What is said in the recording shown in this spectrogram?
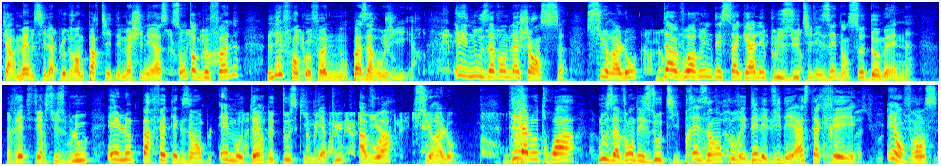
car même si la plus grande partie des machinéastes sont anglophones, les francophones n'ont pas à rougir. Et nous avons de la chance, sur Halo, d'avoir une des sagas les plus utilisées dans ce domaine. Red vs Blue est le parfait exemple et moteur de tout ce qu'il y a pu avoir sur Halo. Dès Halo 3, nous avons des outils présents pour aider les vidéastes à créer. Et en France,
